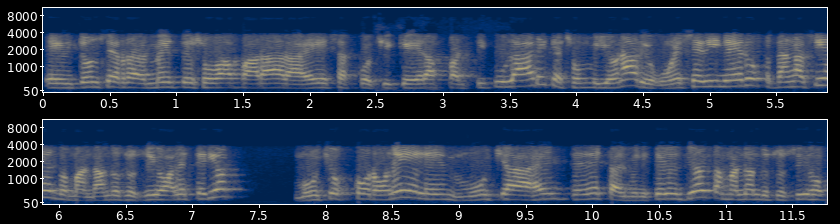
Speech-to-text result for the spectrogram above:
entonces realmente eso va a parar a esas cochiqueras particulares que son millonarios. Con ese dinero que están haciendo, mandando a sus hijos al exterior, muchos coroneles, mucha gente de esta del Ministerio del Interior están mandando a sus hijos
